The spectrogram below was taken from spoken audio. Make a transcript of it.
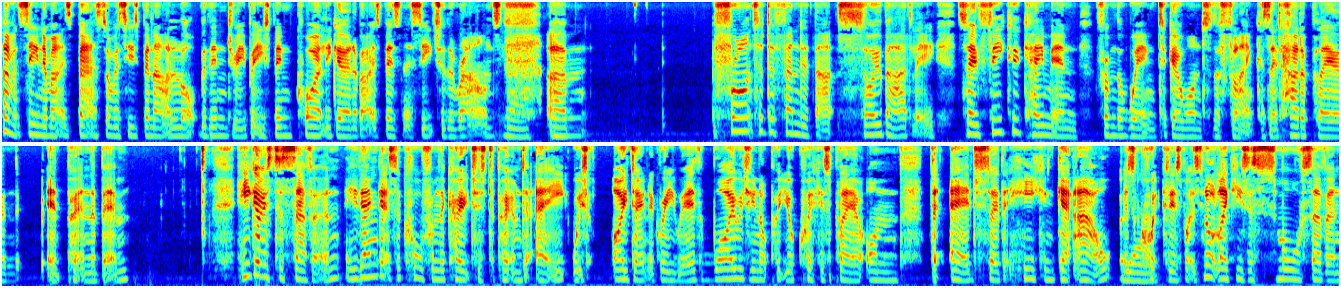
I haven't seen him at his best. Obviously, he's been out a lot with injury, but he's been quietly going about his business each of the rounds. Yeah. Um, France had defended that so badly. So Fickou came in from the wing to go onto the flank because they'd had a player in the, put in the bin. He goes to seven. He then gets a call from the coaches to put him to eight, which I don't agree with. Why would you not put your quickest player on the edge so that he can get out as yeah. quickly as possible? It's not like he's a small seven,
